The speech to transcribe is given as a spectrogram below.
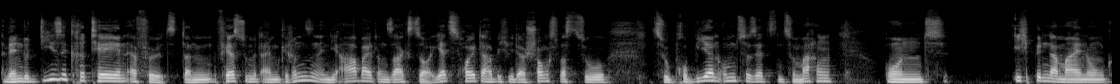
wenn du diese Kriterien erfüllst, dann fährst du mit einem Grinsen in die Arbeit und sagst, so, jetzt heute habe ich wieder Chance, was zu, zu probieren, umzusetzen, zu machen. Und ich bin der Meinung,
